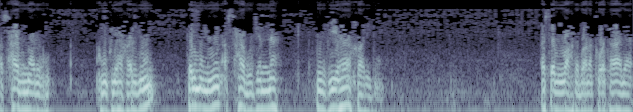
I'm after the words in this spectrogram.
أصحاب النار هم فيها خالدون فالمؤمنون أصحاب الجنة هم فيها خالدون. أسأل الله تبارك وتعالى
